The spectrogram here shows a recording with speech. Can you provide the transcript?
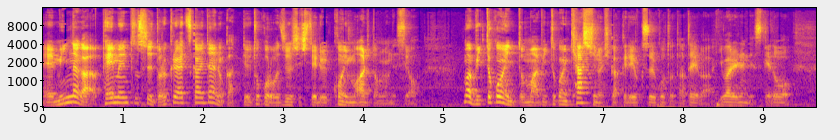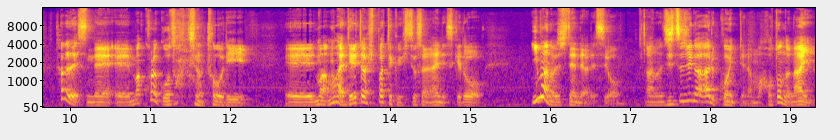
えみんながペイメントとしてどれくらい使いたいのかっていうところを重視してるコインもあると思うんですよ。まあ、ビットコインと、まあ、ビットコインキャッシュの比較でよくすることを例えば言われるんですけど、ただですね、え、まあ、これはご存知の通り、えー、まあ、もはやデータを引っ張ってくる必要すらないんですけど、今の時点ではですよ、あの実需があるコインっていうのはまあほとんどない、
